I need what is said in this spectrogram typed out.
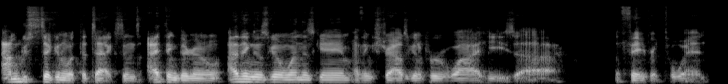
I'm sticking with the Texans. I think they're gonna. I think they're gonna win this game. I think Stroud's gonna prove why he's uh, the favorite to win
